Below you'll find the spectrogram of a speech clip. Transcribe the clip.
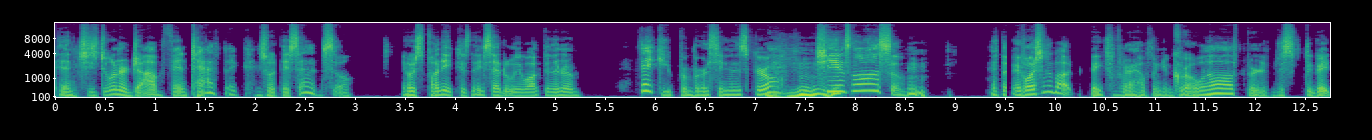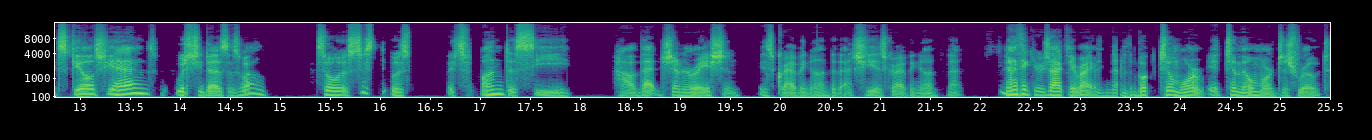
And she's doing her job fantastic, is what they said. So it was funny because they said when we walked in the room, "Thank you for birthing this girl. she is awesome." It wasn't about thanks for helping you grow up or just the great skills she has, which she does as well so it's just it was it's fun to see how that generation is grabbing onto that. She is grabbing onto that. And I think you're exactly right. In the book Tim, Moore, Tim Elmore just wrote,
